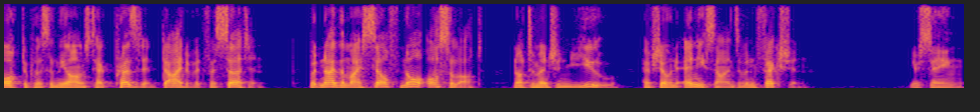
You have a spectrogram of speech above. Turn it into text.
Octopus and the Arms Tech president died of it for certain, but neither myself nor Ocelot, not to mention you, have shown any signs of infection. You're saying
